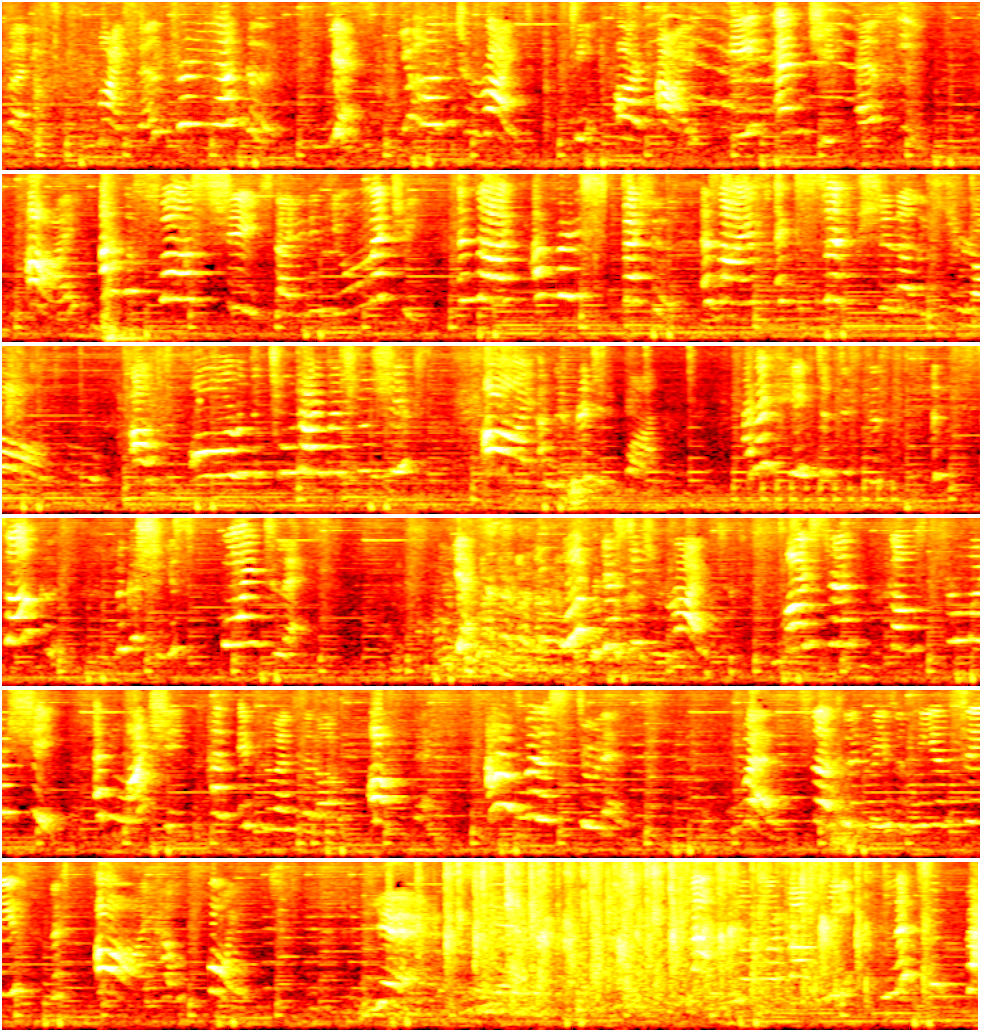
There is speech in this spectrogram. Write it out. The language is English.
everybody. Myself, Triangle. Yes, you heard it right. T-R-I-E-N-G-L-E. -E. I am the first shape studied in geometry. And I am very special as I am exceptionally strong. Out of all of the two-dimensional shapes, I am the richest Yes! Right! My strength comes from my sheep, and my sheep influenced a lot of as well as students. Well, circle agrees with me and that I have a point. Yeah! Now That's not about me. Let's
